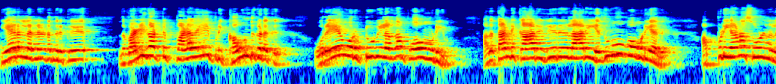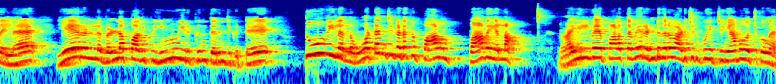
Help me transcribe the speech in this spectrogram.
ஏரல்ல என்ன நடந்திருக்கு? இந்த வழிகாட்டு பழவே இப்படி கவுந்து கிடக்கு. ஒரே ஒரு டூ வீலர் தான் போக முடியும். அதை தாண்டி காரு கீரு லாரி எதுவும் போக முடியாது. அப்படியான சூழ்நிலையில ஏரல்ல வெள்ள பாதிப்பு இன்னும் இருக்குன்னு தெரிஞ்சுக்கிட்டு டூ வீலர்ல உடஞ்சு கிடக்கு பாலம் பாதையெல்லாம். ரயில்வே பாலத்தவே ரெண்டு தடவை அடிச்சுட்டு போயிடுச்சு ஞாபகம் வச்சுக்கோங்க.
